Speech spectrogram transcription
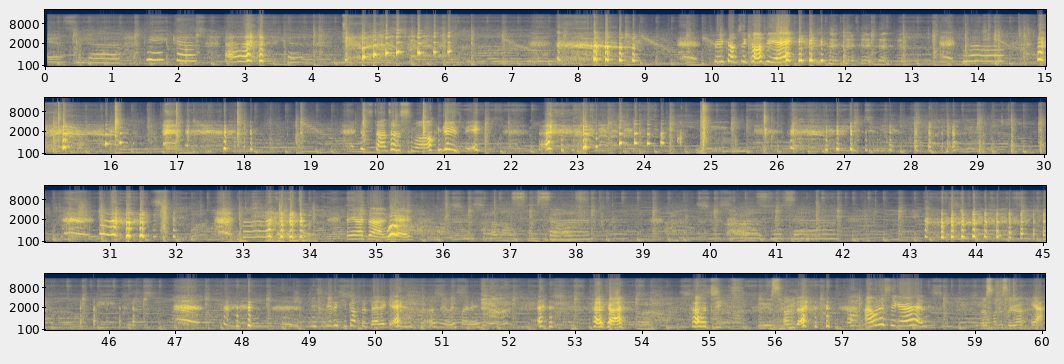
Three cups of coffee, eh? It starts off small, goes big. And you're not done. Go. you should do the kick off the bed again. That was really funny. oh god. Oh jeez. I'm done. I want a cigarette. You want to smoke a cigarette? Yeah.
